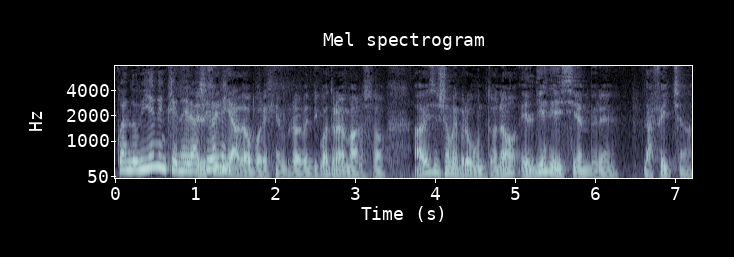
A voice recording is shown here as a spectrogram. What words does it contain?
Cuando vienen generaciones... El feriado, por ejemplo, el 24 de marzo, a veces yo me pregunto, ¿no? El 10 de diciembre, la fecha,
